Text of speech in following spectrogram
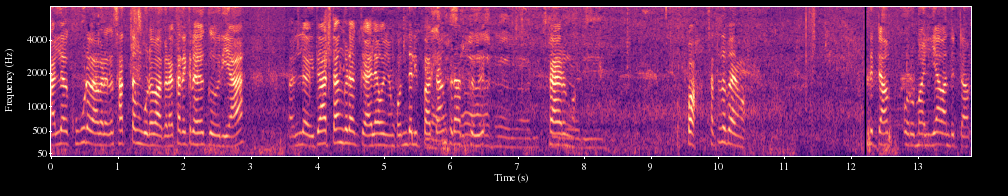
நல்ல கூட கிடக்கு சத்தம் கூட கிடக்கு கிடைக்கிற கோரியா. நல்ல தான் கிடக்கு. அதில் கொஞ்சம் கொந்தளிப்பாக தான் கிடக்குது பாருங்க. அப்பா சத்தத்தை பாருங்க. வந்துட்டான். ஒரு மலியாக வந்துட்டான்.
